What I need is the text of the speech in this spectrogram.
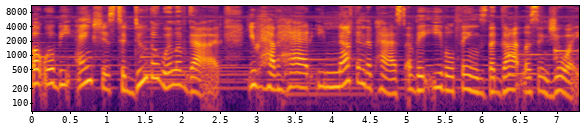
but will be anxious to do the will of God God. You have had enough in the past of the evil things the godless enjoy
